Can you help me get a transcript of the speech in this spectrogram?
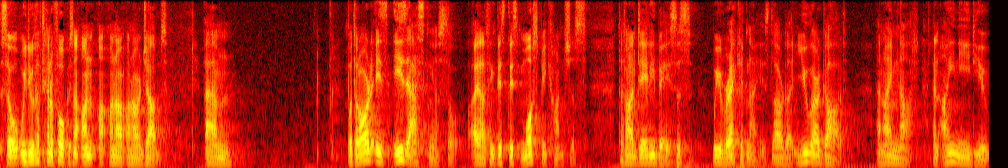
so we do have to kind of focus on, on, on, our, on our jobs. Um, but the Lord is, is asking us, though, and I think this, this must be conscious, that on a daily basis we recognize, Lord, that you are God and I'm not, and I need you,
